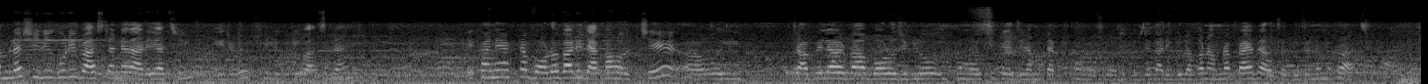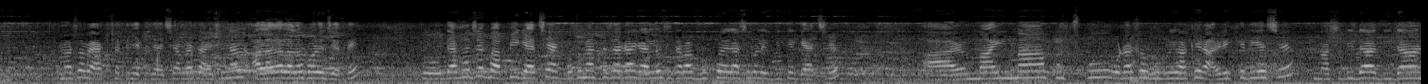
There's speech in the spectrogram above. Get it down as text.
আমরা শিলিগুড়ি বাস স্ট্যান্ডে দাঁড়িয়ে আছি। এই যে শিলিগুড়ি বাস স্ট্যান্ড। এখানে একটা বড় গাড়ি দেখা হচ্ছে ওই ট্রাভেলার বা বড় যেগুলো পনেরো সিটের যেরকম টাইপ পনেরো ষোলো সিটের যে গাড়িগুলো, কারণ আমরা প্রায় তেরো চোদ্দ জনের মতো আছি। আমরা সব একসাথে যেতে চাইছি, আমরা চাইছি না আলাদা আলাদা করে যেতে। তো দেখা যাক, বাপি গেছে, এক প্রথমে একটা জায়গায় গেল, সেটা আবার বুক হয়ে গেছে বলে এদিকে গেছে। আর মাইমা, পুচকু, ওরা সব রুবিকাকে রেখে দিয়েছে। মাসি দিদা, দিদান,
